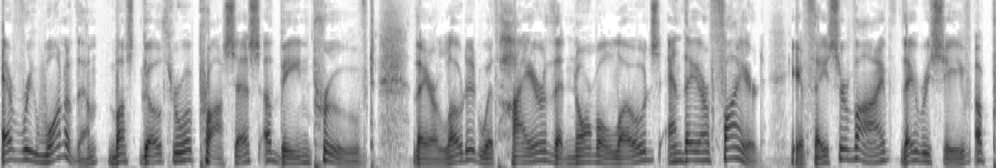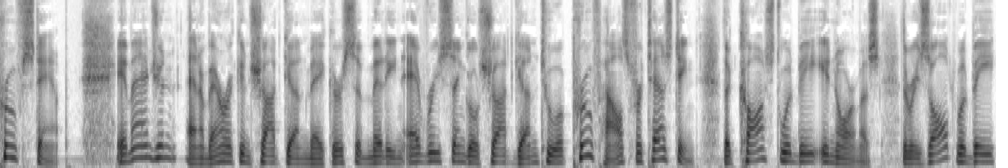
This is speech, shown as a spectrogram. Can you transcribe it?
every one of them must go through a process of being proved. They are loaded with higher than normal loads and they are fired. If they survive, they receive a proof stamp. Imagine an American shotgun maker submitting every single shotgun to a proof house for testing. The cost would be enormous. The result would be,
